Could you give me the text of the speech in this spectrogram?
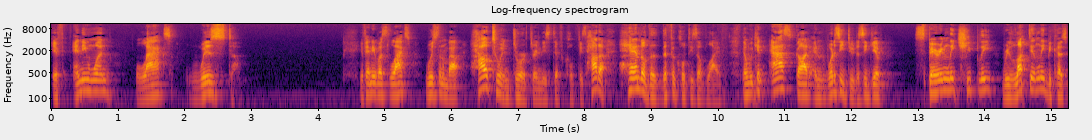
if anyone lacks wisdom, if any of us lacks wisdom about how to endure during these difficulties, how to handle the difficulties of life, then we can ask God, and what does He do? Does He give sparingly, cheaply, reluctantly because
